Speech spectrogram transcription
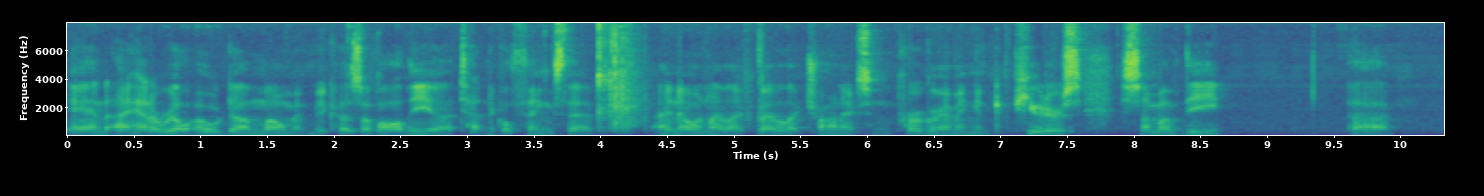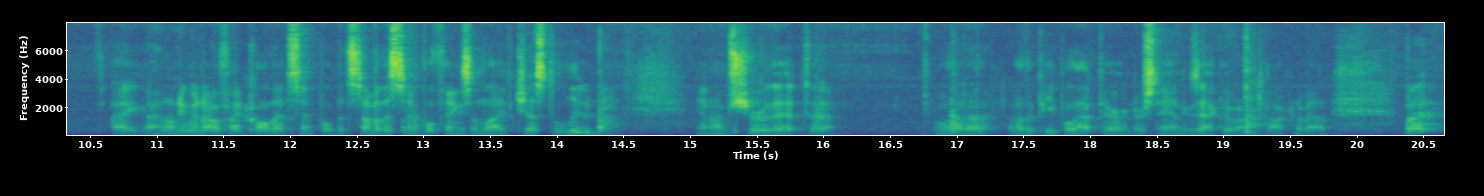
And I had a real oh dumb moment because of all the uh, technical things that I know in my life about electronics and programming and computers. Some of the uh, I, I don't even know if I'd call that simple, but some of the simple things in life just elude me. And I'm sure that uh, a lot of other people out there understand exactly what I'm talking about. But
